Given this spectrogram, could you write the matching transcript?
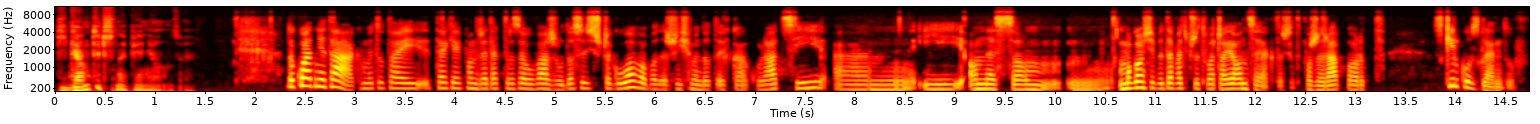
gigantyczne pieniądze. Dokładnie tak. My tutaj, tak jak pan redaktor zauważył, dosyć szczegółowo podeszliśmy do tych kalkulacji i one są, mm, mogą się wydawać przytłaczające, jak ktoś otworzy raport, z kilku względów.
